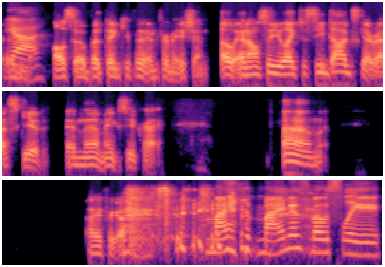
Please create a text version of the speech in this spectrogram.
And Yeah. Also, but thank you for the information. Oh, and also you like to see dogs get rescued, and that makes you cry. Um, I forgot. what I was saying. my mine is mostly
